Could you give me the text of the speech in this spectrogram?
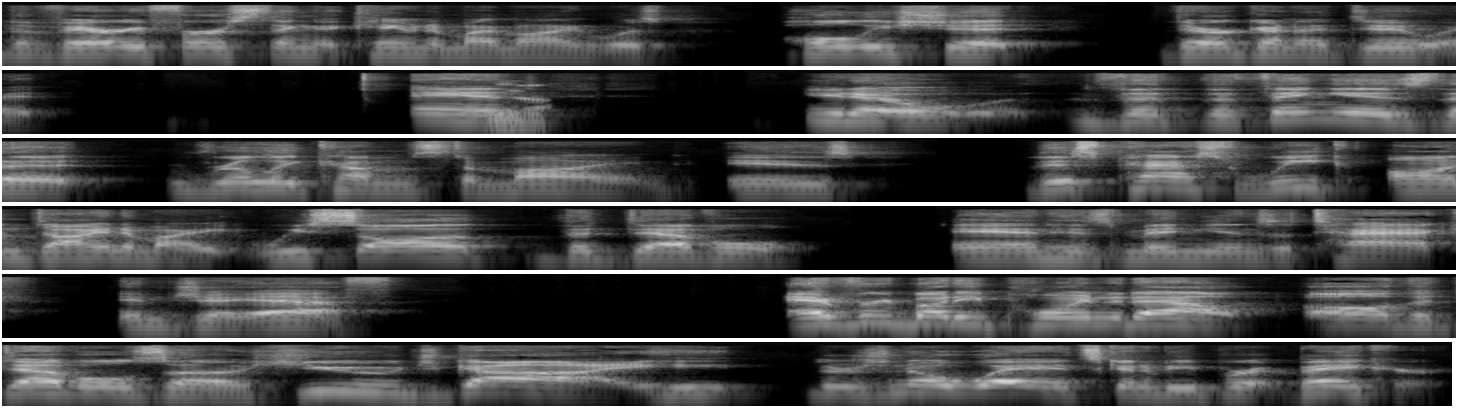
the very first thing that came to my mind was, holy shit, they're gonna do it. And Yeah. you know, the the thing is that really comes to mind is this past week on Dynamite, we saw the devil and his minions attack MJF. Everybody pointed out, oh, the devil's a huge guy. He there's no way it's gonna be Britt Baker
